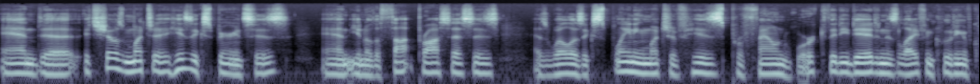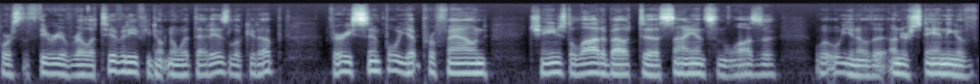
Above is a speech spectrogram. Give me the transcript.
and uh, it shows much of his experiences and you know the thought processes as well as explaining much of his profound work that he did in his life, including, of course, the theory of relativity. If you don't know what that is, look it up. Very simple yet profound. Changed a lot about uh, science and the laws of, you know, the understanding of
